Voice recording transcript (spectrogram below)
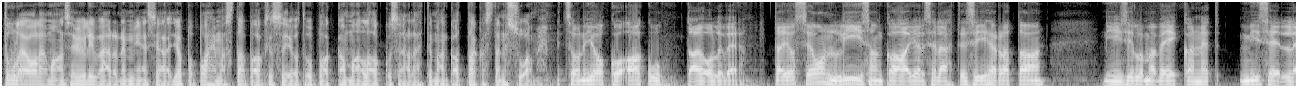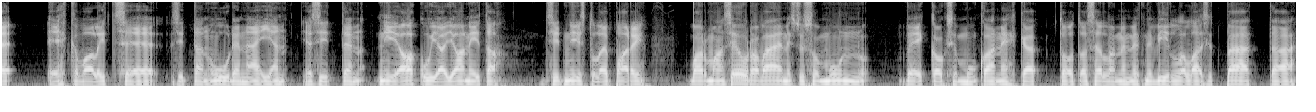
tulee olemaan se ylimääräinen mies ja jopa pahimmassa tapauksessa joutuu pakkaamaan laukkusa ja lähtemään ka- takaisin tänne Suomeen. Et se on joko Aku tai Oliver. Tai jos se on Liisan kaa ja se lähtee siihen rataan, niin silloin mä veikkaan, että Miselle ehkä valitsee sitten uuden äijän ja sitten niin Aku ja Janita, sitten niistä tulee pari. Varmaan seuraava äänestys on mun veikkauksen mukaan ehkä tota, sellainen, että ne villalaiset päättää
